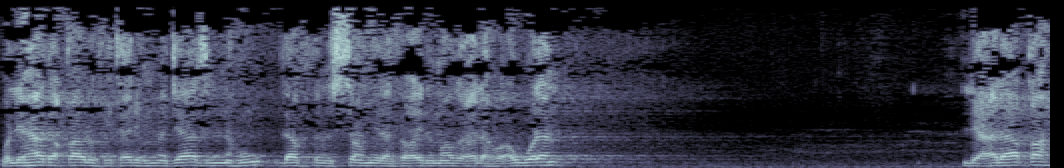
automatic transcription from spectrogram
ولهذا قالوا في تعريف المجاز إنه لفظ استعمل في غير موضع له اولا لعلاقة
